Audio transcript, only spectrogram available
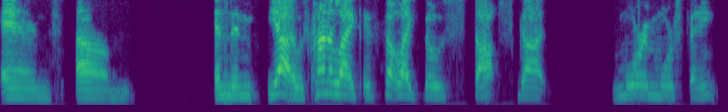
and um and then yeah it was kind of like it felt like those stops got more and more faint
